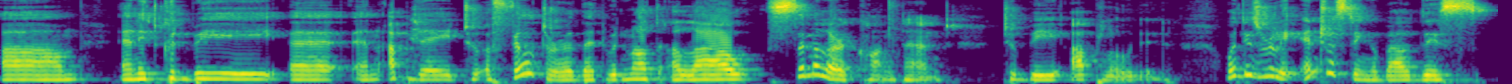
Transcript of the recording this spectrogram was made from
Um, and it could be uh, an update to a filter that would not allow similar content to be uploaded. What is really interesting about this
